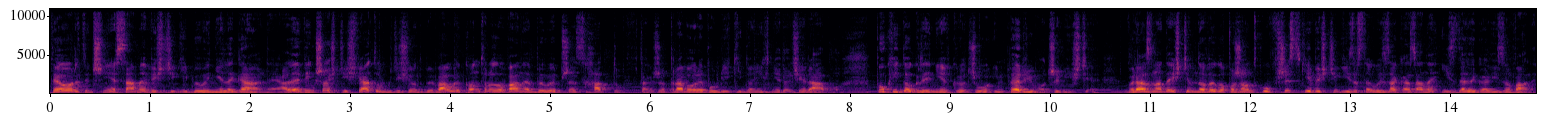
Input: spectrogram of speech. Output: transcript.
Teoretycznie same wyścigi były nielegalne, ale w większości światów, gdzie się odbywały, kontrolowane były przez Hattów, także prawo Republiki do nich nie docierało. Póki do gry nie wkroczyło Imperium oczywiście. Wraz z nadejściem nowego porządku wszystkie wyścigi zostały zakazane i zdelegalizowane.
